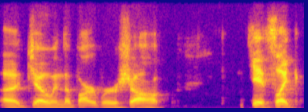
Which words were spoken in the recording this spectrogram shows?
uh joe in the barber shop. Gets like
